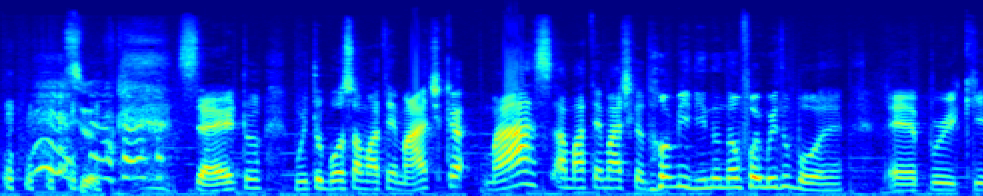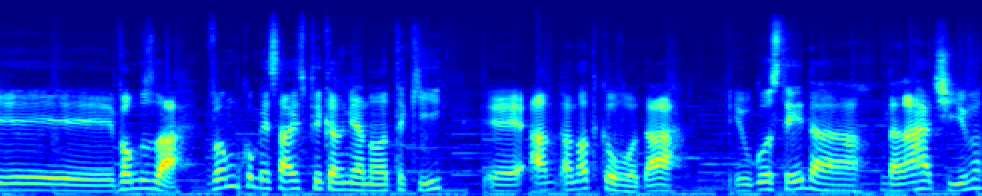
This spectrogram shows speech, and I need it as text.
Certo, muito boa sua matemática, mas a matemática do menino não foi muito boa, né? É porque. Vamos lá, vamos começar explicando minha nota aqui. É, a, a nota que eu vou dar, eu gostei da, da narrativa.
